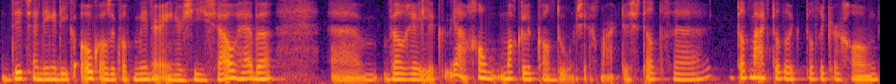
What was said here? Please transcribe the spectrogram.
dit zijn dingen die ik ook als ik wat minder energie zou hebben, ehm, wel redelijk, ja, gewoon makkelijk kan doen, zeg maar. Dus dat, uh, dat maakt dat ik, dat ik er gewoon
